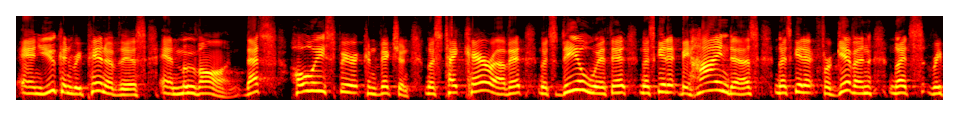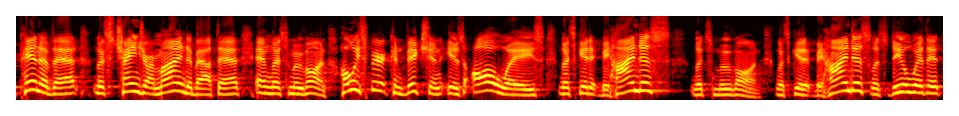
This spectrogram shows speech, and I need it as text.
and you can repent of this and move on. That's Holy Spirit conviction. Let's take care of it. Let's deal with it. Let's get it behind us. Let's get it forgiven. Let's repent of that. Let's change our mind about that and let's move on. Holy Spirit conviction is always let's get it behind us. Let's move on. Let's get it behind us. Let's deal with it.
